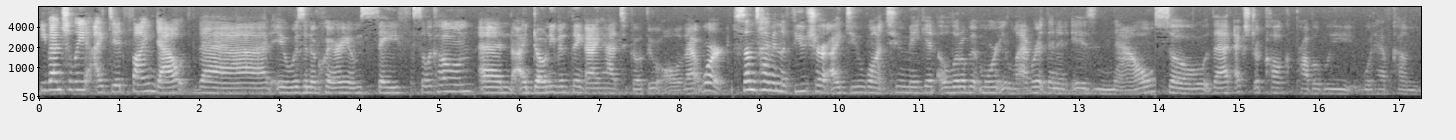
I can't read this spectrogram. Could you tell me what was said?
Eventually, I did find out that it was an aquarium safe silicone, and I don't even think I had to go through all of that work. Sometime in the future, I do want to make it a little bit more elaborate than it is now, so that extra caulk probably would have come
